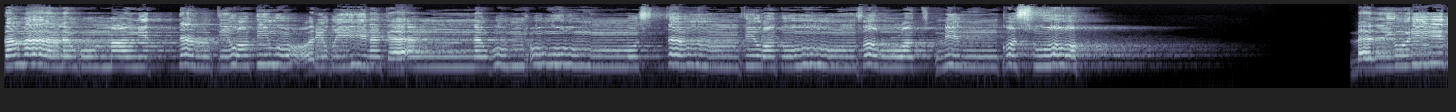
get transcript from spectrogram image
فما لهم عن التذكرة معرضين كأنهم حمر مستنفرة فرت من قسورة بل يريد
